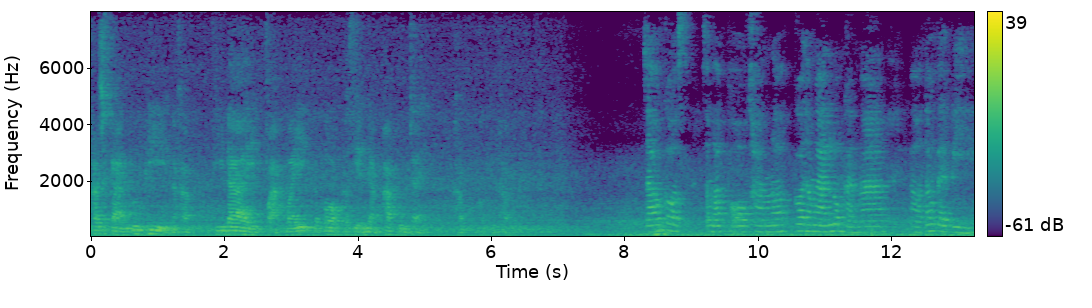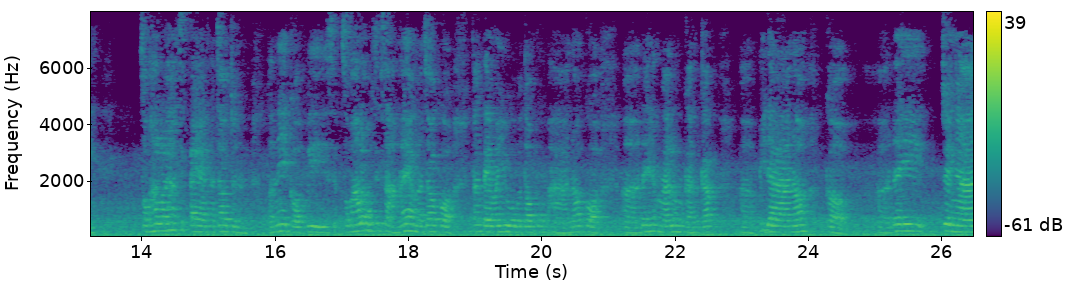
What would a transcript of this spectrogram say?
ข้าราชการรุ่นพี่นะครับ ที่ได้ฝากไว้แล้วก็เกษียณอย่างภาคภูมิใจครับขอบคุณครับ เจ้าก็สำหรับพอครั้งเนาะก็ทำงานร่วมกันมาตั้งแต่ปี2558นะเจ้าจนตอนนี้ก็ปี2563 แล้วนะเจ้าก็ตั้งแต่มาอยู่อบตปุงผาเนาะก็ได้ทำงานร่วมกันกับพี่ดาเนาะก็ ได้ช่วยงาน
